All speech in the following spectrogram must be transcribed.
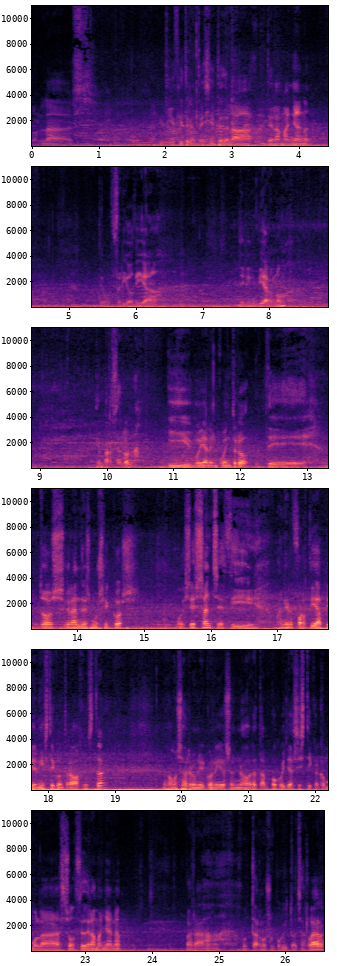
Son las 10 y 37 de la, de la mañana de un frío día del invierno en Barcelona. Y voy al encuentro de dos grandes músicos, Moisés Sánchez y Manuel Fortía, pianista y contrabajista. Nos vamos a reunir con ellos en una hora tampoco jazzística como las 11 de la mañana para juntarnos un poquito a charlar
